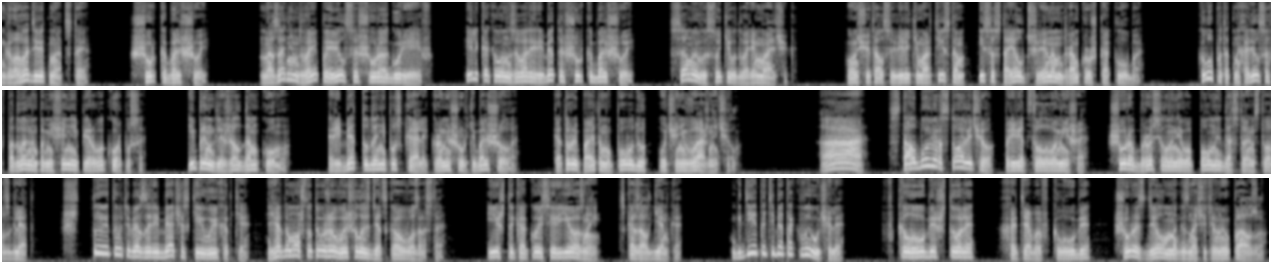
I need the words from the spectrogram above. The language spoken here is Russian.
Глава 19. Шурка Большой. На заднем дворе появился Шура Агуреев, или, как его называли ребята, Шурка Большой, самый высокий во дворе мальчик. Он считался великим артистом и состоял членом драм-кружка клуба. Клуб этот находился в подвальном помещении первого корпуса и принадлежал домкому. Ребят туда не пускали, кроме Шурки Большого, который по этому поводу очень важничал. «А, «Столбу Верстовичу!» — приветствовал его Миша. Шура бросил на него полный достоинства взгляд. «Что это у тебя за ребяческие выходки? Я думал, что ты уже вышел из детского возраста». «Ишь ты какой серьезный», — сказал Генка. «Где это тебя так выучили? В клубе, что ли?» «Хотя бы в клубе». Шура сделал многозначительную паузу.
